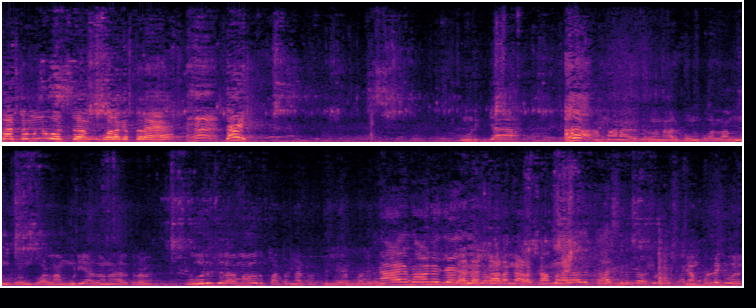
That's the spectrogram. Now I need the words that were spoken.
பட்டம்னு ஒருத்தன் உலகத்துல முடிஞ்சா அம்மா நான் இருக்கிறவன் நாலு பவுன் போடலாம் மூணு பவுன் போடலாம் முடியாதவனா இருக்கிறவன் ஒரு கிராமாவது பட்டம் கட்டுறது இல்லையா நியாயமான கடங்க அடக்காம என் பிள்ளைக்கு ஒரு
